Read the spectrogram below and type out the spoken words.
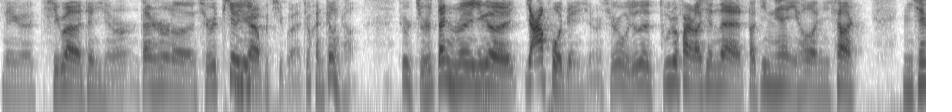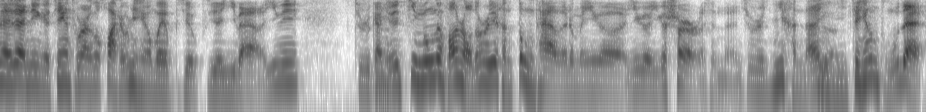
那个奇怪的阵型，但是呢，其实踢的一点也不奇怪，就很正常，就是只是单纯的一个压迫阵型。其实我觉得足球发展到现在到今天以后，你像你现在在那个阵型图上给我画什么阵型，我也不觉不觉得意外了，因为就是感觉进攻跟防守都是一个很动态的这么一个一个一个事儿了。现在就是你很难以阵型图再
